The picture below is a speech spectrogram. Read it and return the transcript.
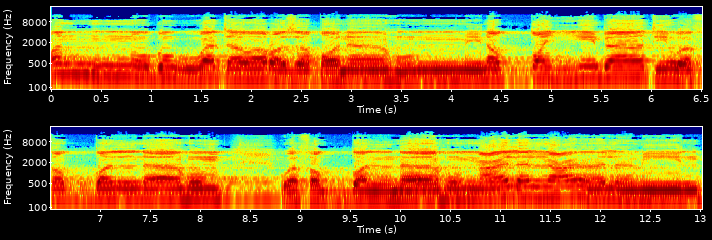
والنبوة ورزقناهم من الطيبات وفضلناهم وفضلناهم على العالمين.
